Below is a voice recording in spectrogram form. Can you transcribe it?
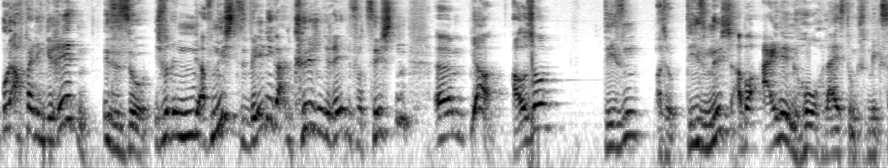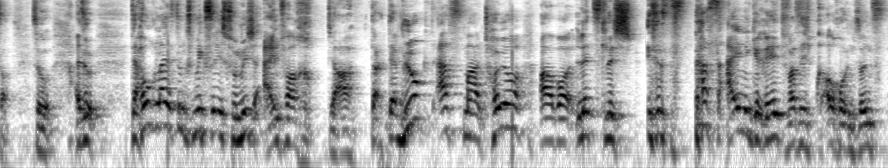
und auch bei den Geräten ist es so. Ich würde auf nichts weniger an Küchengeräten verzichten, ähm, ja, außer diesen, also diesen nicht, aber einen Hochleistungsmixer. So, also der Hochleistungsmixer ist für mich einfach, ja, der wirkt erstmal teuer, aber letztlich ist es das eine Gerät was ich brauche und sonst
